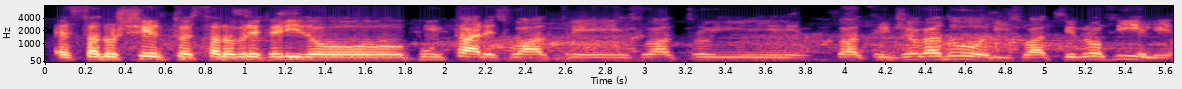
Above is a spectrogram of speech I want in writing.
è stato scelto, è stato preferito puntare su altri, su altri, su altri giocatori, su altri profili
